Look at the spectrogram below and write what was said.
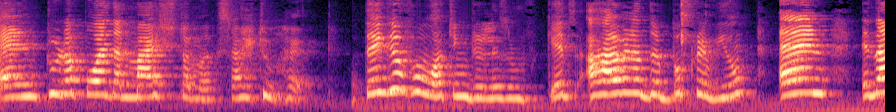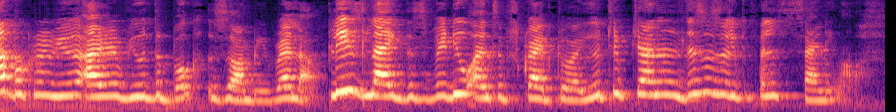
and to the point that my stomach started to hurt Thank you for watching Journalism for Kids. I have another book review and in that book review I reviewed the book Zombierella. Please like this video and subscribe to our YouTube channel. This is Zulkifil signing off.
